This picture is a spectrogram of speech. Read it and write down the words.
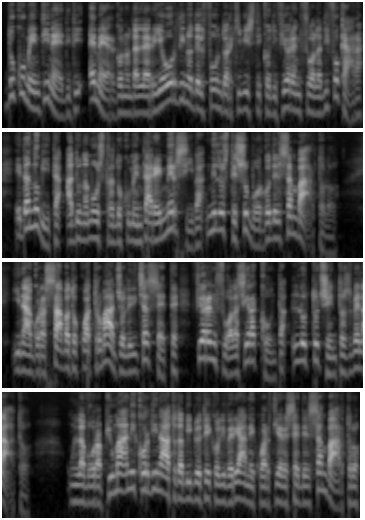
Documenti inediti emergono dal riordino del Fondo Archivistico di Fiorenzuola di Focara e danno vita ad una mostra documentaria immersiva nello stesso borgo del San Bartolo. Inaugura sabato 4 maggio alle 17, Fiorenzuola si racconta l'Ottocento svelato un lavoro a più mani coordinato da Biblioteca Oliveriana e Quartiere 6 del San Bartolo,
